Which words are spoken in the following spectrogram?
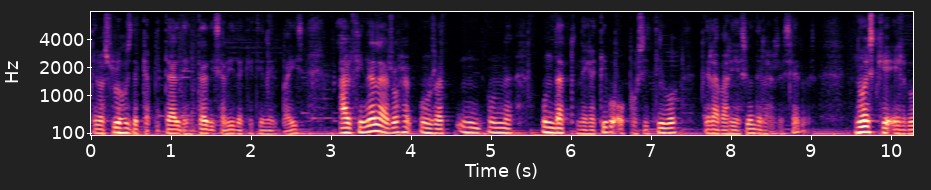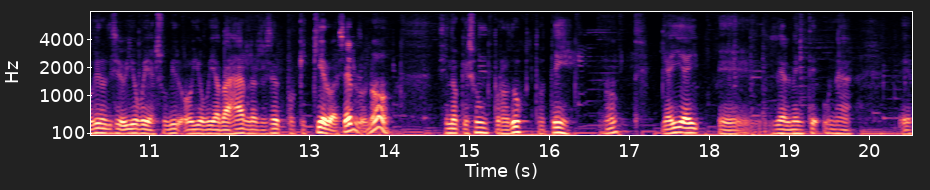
de los flujos de capital de entrada y salida que tiene el país, al final arrojan un, un dato negativo o positivo de la variación de las reservas. No es que el gobierno dice yo voy a subir o yo voy a bajar las reservas porque quiero hacerlo, no, sino que es un producto de, ¿no? Y ahí hay eh, realmente una eh,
